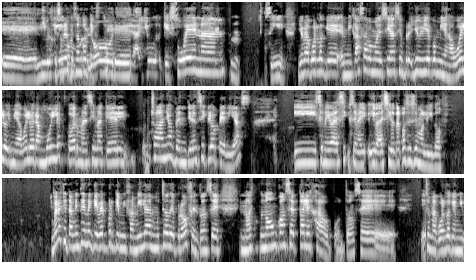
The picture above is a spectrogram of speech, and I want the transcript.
Eh, libros que libros son que son como con textura, colores. que, ayuda- que suenan. Mm. Sí, yo me acuerdo que en mi casa, como decía siempre, yo vivía con mis abuelos y mi abuelo era muy lector, más encima que él muchos años vendió enciclopedias y se me iba a decir, se me iba a decir otra cosa y se me olvidó. Bueno, es que también tiene que ver porque mi familia es mucho de profe, entonces no es no un concepto alejado, pues, entonces eso me acuerdo que, mi,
